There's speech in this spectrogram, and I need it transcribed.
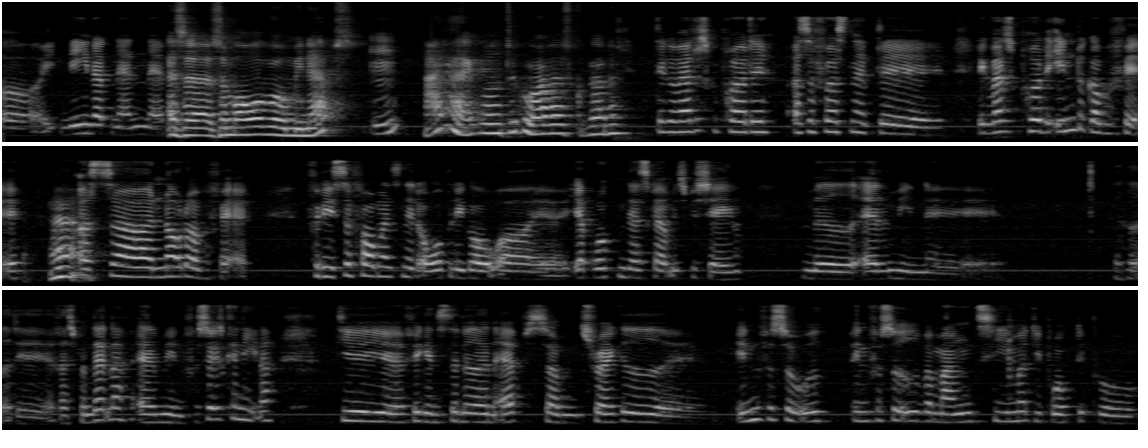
og i den ene og den anden app? Altså, som overvåger mine apps? Mm. Nej, det har jeg ikke prøvet. Det kunne godt være, at jeg skulle gøre det. Det kan være, du skal prøve det, og så få sådan et... Øh, det kan være, du skal prøve det, inden du går på ferie, Ja. og så når du er på ferie. Fordi så får man sådan et overblik over... Øh, jeg brugte den, der skrev mit speciale med alle mine... Øh, hvad hedder det, respondenter, alle mine forsøgskaniner, de øh, fik installeret en app, som trackede øh, inden, forsøget, inden forsøget, hvor mange timer de brugte på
